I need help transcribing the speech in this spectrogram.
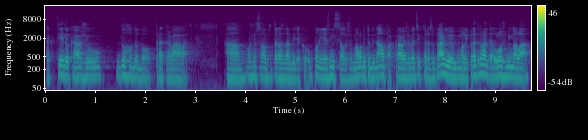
tak tie dokážu dlhodobo pretrvávať. A možno sa vám to teraz dá byť ako úplný nezmysel, že malo by to byť naopak. Práve, že veci, ktoré sú pravdivé, by mali pretrvať a lož by mala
